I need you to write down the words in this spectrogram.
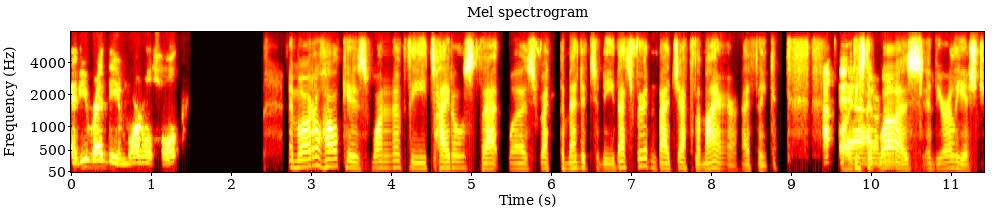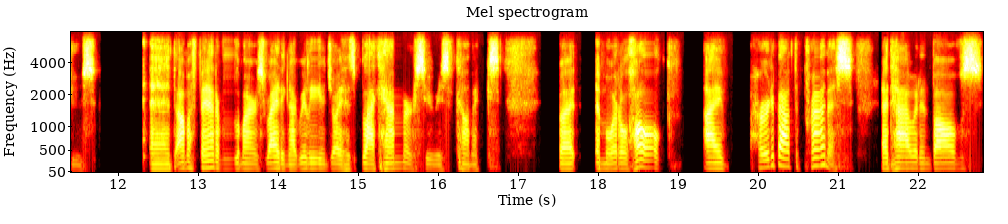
have you read the Immortal Hulk? Immortal Hulk is one of the titles that was recommended to me. That's written by Jeff Lemire, I think, uh, or yeah, at least it was know. in the early issues. And I'm a fan of Lemire's writing. I really enjoy his Black Hammer series of comics. But Immortal Hulk, I've heard about the premise and how it involves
